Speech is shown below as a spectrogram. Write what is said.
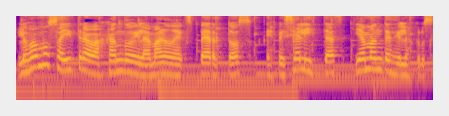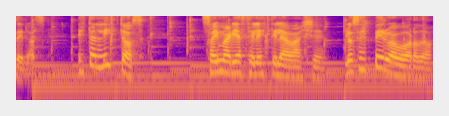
los vamos a ir trabajando de la mano de expertos, especialistas y amantes de los cruceros. ¿Están listos? Soy María Celeste Lavalle. Los espero a bordo.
